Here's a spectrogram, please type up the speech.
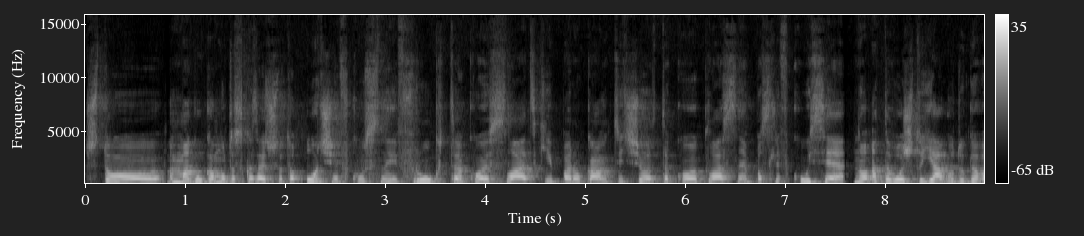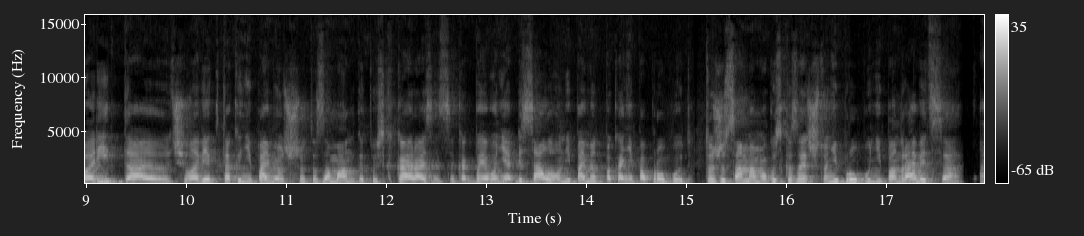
что могу кому-то сказать, что это очень вкусный фрукт, такой сладкий, по рукам рукам течет такое классное послевкусие. Но от того, что я буду говорить, да, человек так и не поймет, что это за манго. То есть какая разница, как бы я его не описала, он не поймет, пока не попробует. То же самое могу сказать, что не пробую, не понравится, а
